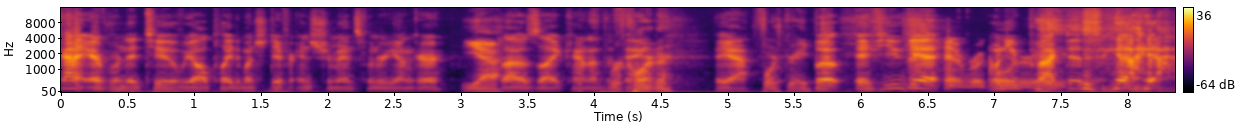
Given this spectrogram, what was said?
kind of everyone did too. We all played a bunch of different instruments when we were younger. Yeah, That was like kind of the thing. recorder. Yeah. fourth grade. But if you get when you practice, yeah, yeah,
